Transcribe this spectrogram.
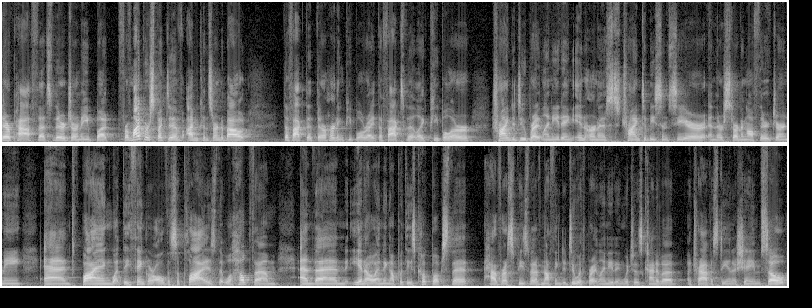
their path, that's their journey. But from my perspective, I'm concerned about the fact that they're hurting people, right? The fact that like people are trying to do bright line Eating in earnest, trying to be sincere, and they're starting off their journey and buying what they think are all the supplies that will help them, and then you know ending up with these cookbooks that have recipes that have nothing to do with Brightline Eating, which is kind of a, a travesty and a shame. So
